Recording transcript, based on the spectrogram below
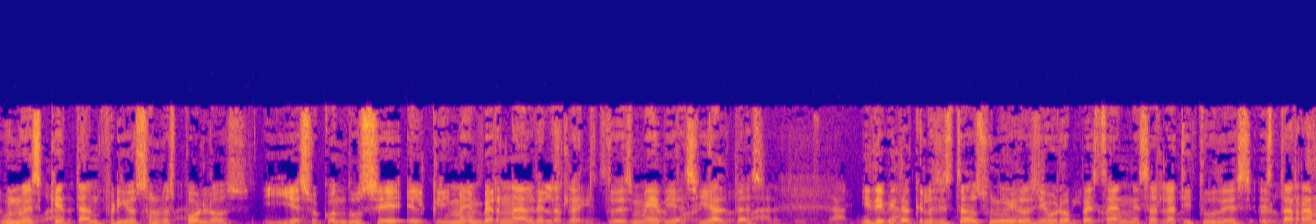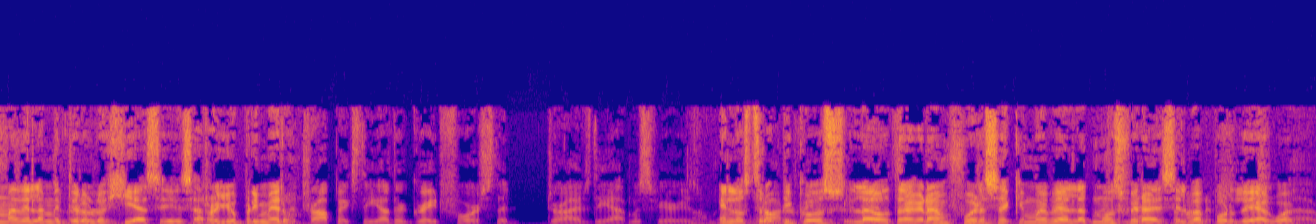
Uno es qué tan fríos son los polos, y eso conduce el clima invernal de las latitudes medias y altas. Y debido a que los Estados Unidos y Europa están en esas latitudes, esta rama de la meteorología se desarrolló primero. En los trópicos, la otra gran fuerza que mueve a la atmósfera es el vapor de agua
